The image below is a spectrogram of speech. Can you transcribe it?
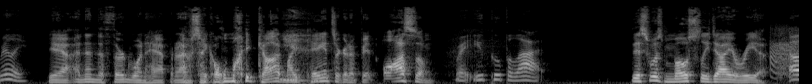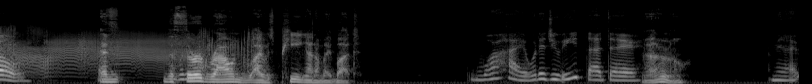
Really? Yeah, and then the third one happened. I was like, "Oh my god, my pants are gonna fit awesome." Right? You poop a lot. This was mostly diarrhea, Oh, and the third round, I was peeing out of my butt. why? What did you eat that day? I don't know. I mean, I,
